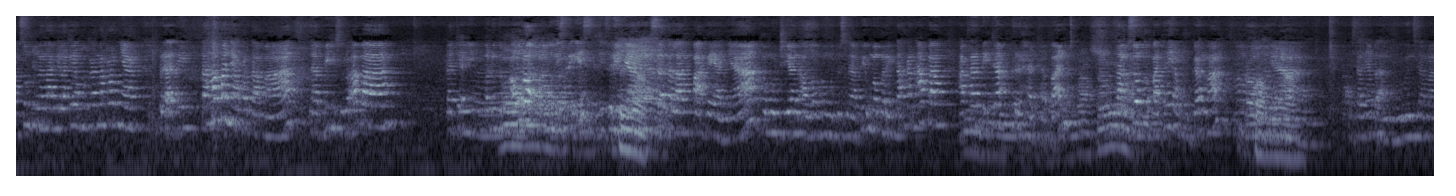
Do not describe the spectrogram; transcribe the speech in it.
langsung dengan laki-laki yang bukan mahramnya. Berarti tahapan yang pertama, Nabi disuruh apa? Tadi menutup aurat untuk istri-istrinya. Setelah pakaiannya, kemudian Allah mengutus Nabi memerintahkan apa? Agar tidak berhadapan langsung kepada yang bukan mahramnya. Misalnya Mbak Anggun sama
